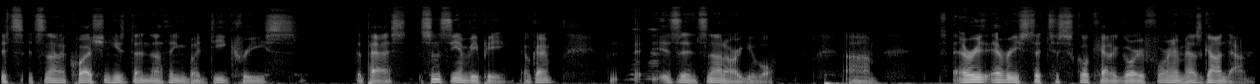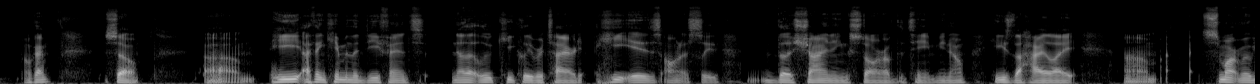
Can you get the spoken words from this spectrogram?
It's it's not a question. He's done nothing but decrease the past since the MVP. Okay, it's it's not arguable. Um, every every statistical category for him has gone down. Okay, so um, he I think him in the defense. Now that Luke Kuechly retired, he is honestly the shining star of the team. You know, he's the highlight. Um, smart move.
